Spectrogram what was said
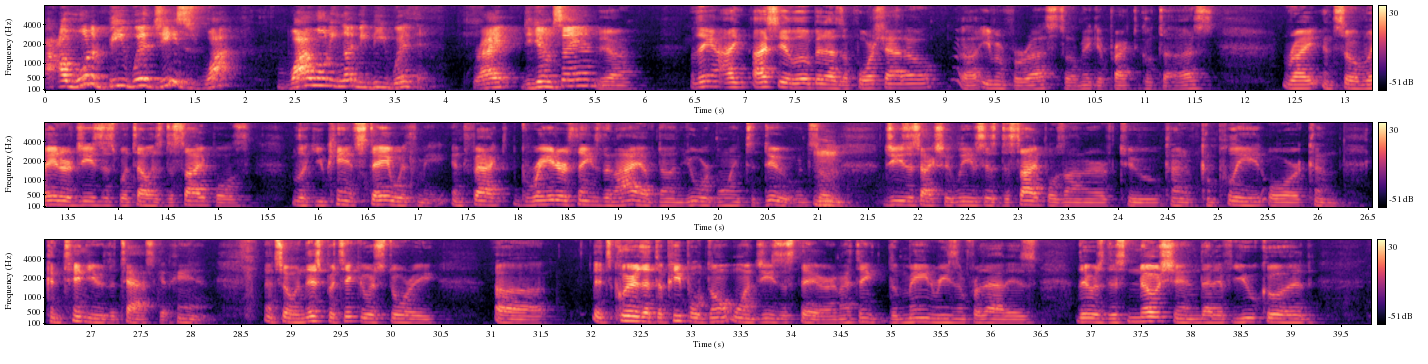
I, want to be with Jesus, why, why won't he let me be with him? Right? Do you get what I'm saying? Yeah. I think I, I see a little bit as a foreshadow, uh, even for us, to make it practical to us. Right? And so later, Jesus would tell his disciples, Look, you can't stay with me. In fact, greater things than I have done, you are going to do. And so Mm. Jesus actually leaves his disciples on earth to kind of complete or con- continue the task at hand. And so in this particular story, uh, it's clear that the people don't want Jesus there. And I think the main reason for that is there was this notion that if you could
